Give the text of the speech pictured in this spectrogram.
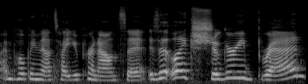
I'm hoping that's how you pronounce it. Is it like sugary bread?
